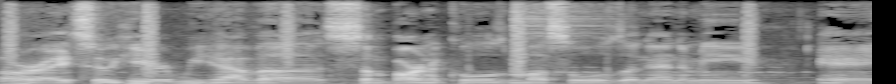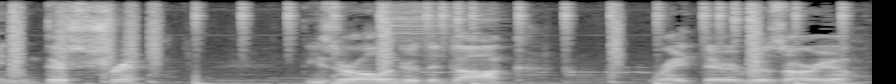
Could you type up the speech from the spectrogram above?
All right, so here we have uh, some barnacles, mussels, an anemone, and there's a shrimp. These are all under the dock right there at Rosario.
